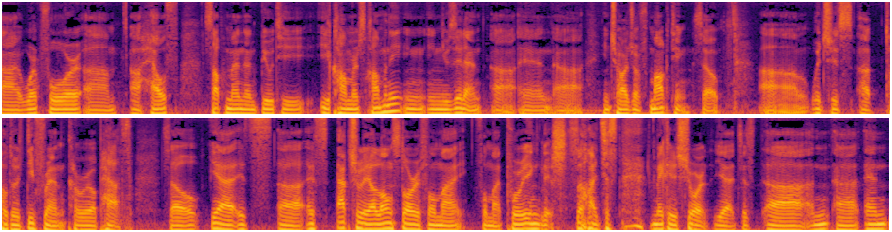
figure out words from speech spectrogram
I work for um, a health supplement and beauty e-commerce company in, in New Zealand uh, and uh, in charge of marketing. So, uh, which is a totally different career path. So yeah, it's uh, it's actually a long story for my for my poor English. So I just make it short. Yeah, just uh, and, uh, and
